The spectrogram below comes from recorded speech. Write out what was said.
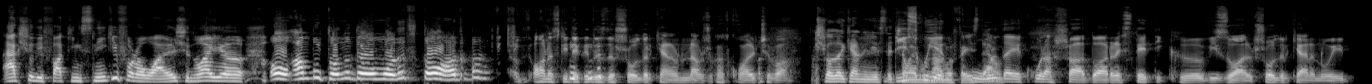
actually fucking sneaky for a while și nu ai, uh, oh, am butonul de omorât tot, bă. Honestly, de când îți dă shoulder cannon, n-am jucat cu altceva. Shoulder cannon este cea mai Discul bună e armă face cool, down. dar e cool așa, doar estetic, uh, vizual. Shoulder cannon-ul e...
